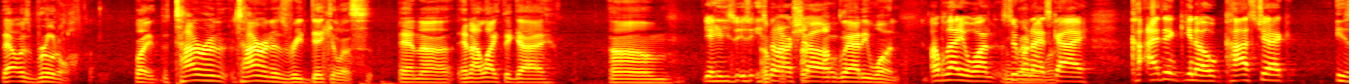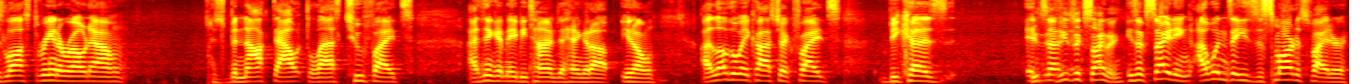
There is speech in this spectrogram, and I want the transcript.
that was brutal. Like the Tyron, Tyron is ridiculous, and uh, and I like the guy. Um, yeah, he's, he's been on our show. I, am glad he won. I'm glad he won. Super glad he nice won. guy. I think you know Koscheck. He's lost three in a row now. He's been knocked out the last two fights. I think it may be time to hang it up. You know, I love the way Koscheck fights because it's He's, a- he's exciting. He's exciting. I wouldn't say he's the smartest fighter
